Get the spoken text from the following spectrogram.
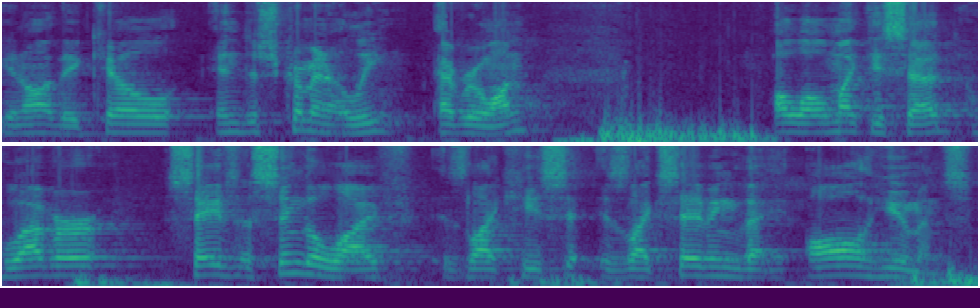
You know, they kill indiscriminately everyone. Allah Almighty said, whoever saves a single life is like, he, is like saving the, all humans.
